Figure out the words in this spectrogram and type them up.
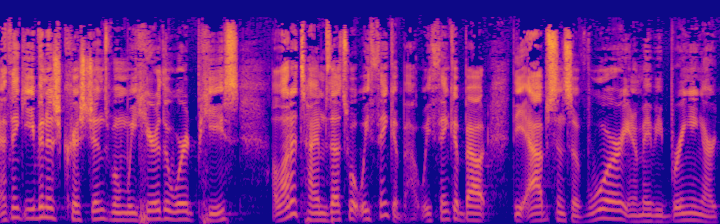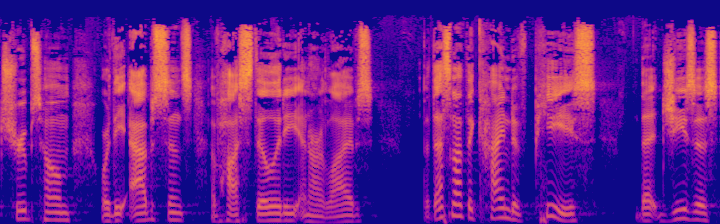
I think even as Christians, when we hear the word peace, a lot of times that's what we think about. We think about the absence of war, you know, maybe bringing our troops home, or the absence of hostility in our lives. But that's not the kind of peace that Jesus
